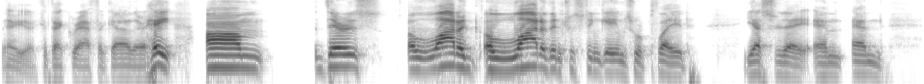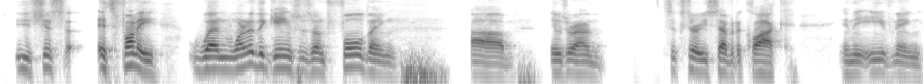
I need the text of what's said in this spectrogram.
There you go. Get that graphic out of there. Hey, um, there's a lot of a lot of interesting games were played yesterday, and and it's just it's funny when one of the games was unfolding. Um, it was around six thirty, seven o'clock in the evening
